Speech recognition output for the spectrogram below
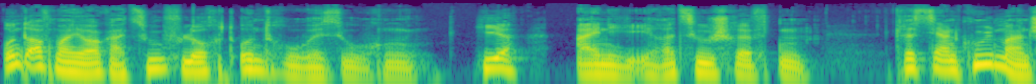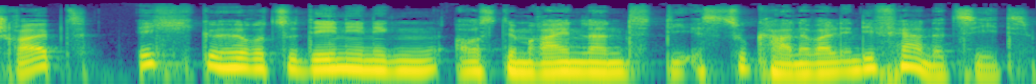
und auf Mallorca Zuflucht und Ruhe suchen. Hier einige Ihrer Zuschriften. Christian Kuhlmann schreibt, ich gehöre zu denjenigen aus dem Rheinland, die es zu Karneval in die Ferne zieht.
